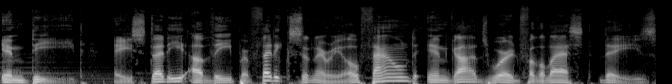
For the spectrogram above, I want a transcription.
Indeed, a study of the prophetic scenario found in God's Word for the last days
